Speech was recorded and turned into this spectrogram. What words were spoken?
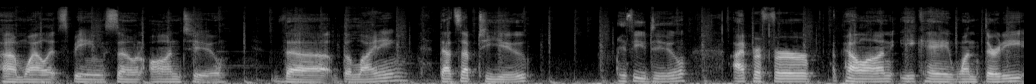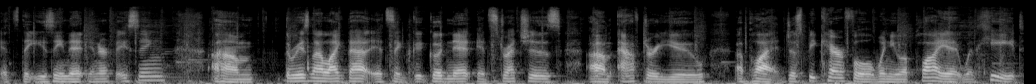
um, while it's being sewn onto the, the lining. That's up to you. If you do, I prefer Pellon EK130. It's the Easy Knit interfacing. Um, the reason I like that, it's a good knit. It stretches um, after you apply it. Just be careful when you apply it with heat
